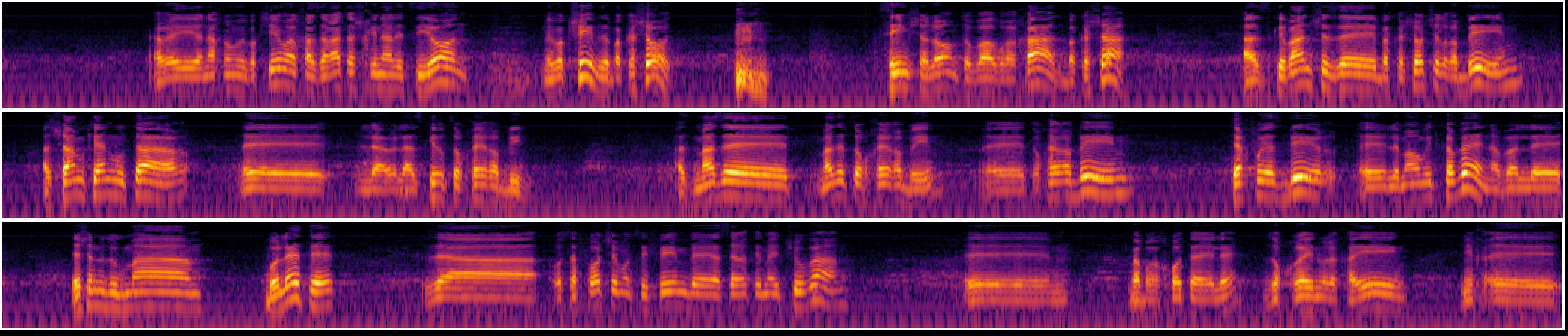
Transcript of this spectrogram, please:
הרי אנחנו מבקשים על חזרת השכינה לציון, מבקשים, זה בקשות. שים שלום, טובה וברכה, זה בקשה. אז כיוון שזה בקשות של רבים, אז שם כן מותר אה, להזכיר צורכי רבים. אז מה זה, מה זה צורכי רבים? אה, צורכי רבים, תכף הוא יסביר אה, למה הוא מתכוון, אבל אה, יש לנו דוגמה בולטת, זה ההוספות שמוסיפים בעשרת ימי תשובה, אה, בברכות האלה, זוכרנו לחיים, אה,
